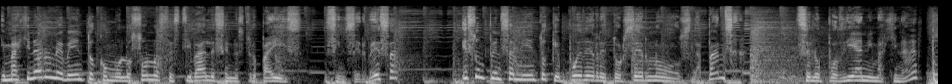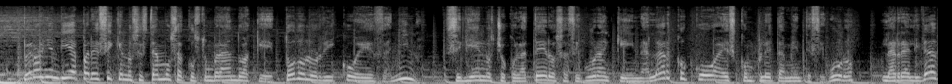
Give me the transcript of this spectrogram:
imaginar un evento como lo son los festivales en nuestro país, sin cerveza, es un pensamiento que puede retorcernos la panza. ¿Se lo podrían imaginar? Pero hoy en día parece que nos estamos acostumbrando a que todo lo rico es dañino. Si bien los chocolateros aseguran que inhalar cocoa es completamente seguro, la realidad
